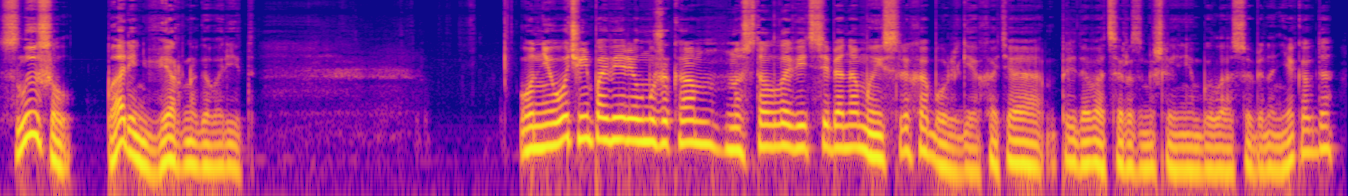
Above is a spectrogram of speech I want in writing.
слышал? Парень верно говорит. Он не очень поверил мужикам, но стал ловить себя на мыслях об Ольге, хотя предаваться размышлениям было особенно некогда —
